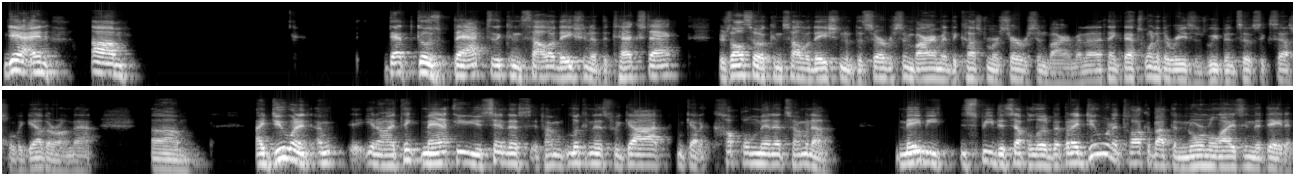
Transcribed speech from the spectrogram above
Yeah, and um, that goes back to the consolidation of the tech stack. There's also a consolidation of the service environment, the customer service environment. And I think that's one of the reasons we've been so successful together on that. Um, I do want to, um, you know, I think Matthew, you send us, if I'm looking at this, we got, we got a couple minutes. I'm going to maybe speed this up a little bit, but I do want to talk about the normalizing the data.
